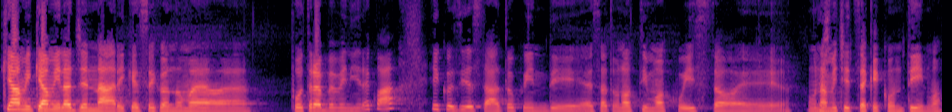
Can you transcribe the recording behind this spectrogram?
chiami, chiami la Gennari che secondo me eh, potrebbe venire qua e così è stato, quindi è stato un ottimo acquisto e un'amicizia che continua.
